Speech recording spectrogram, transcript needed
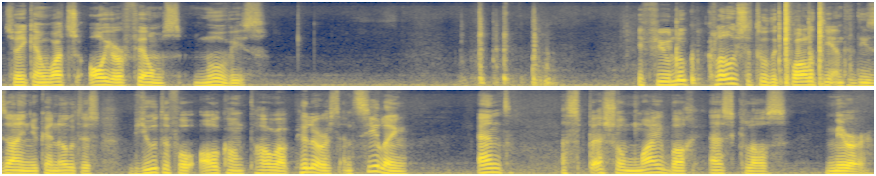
so you can watch all your films, movies. If you look closer to the quality and the design, you can notice beautiful Alcantara pillars and ceiling and a special Maybach S-Class mirror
